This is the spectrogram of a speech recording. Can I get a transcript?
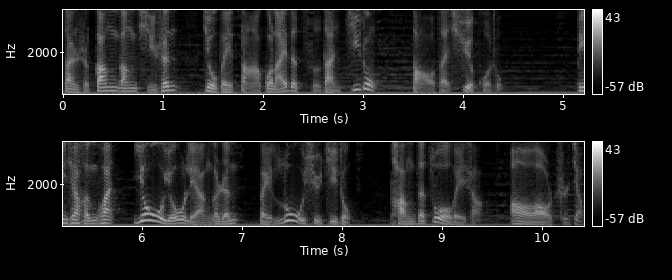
但是刚刚起身就被打过来的子弹击中，倒在血泊中，并且很快又有两个人被陆续击中，躺在座位上嗷嗷直叫。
